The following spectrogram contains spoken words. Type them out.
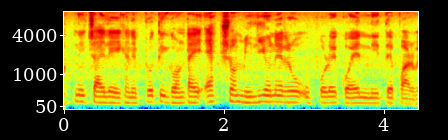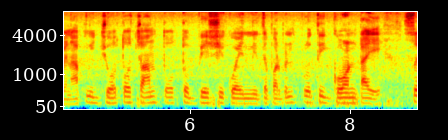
আপনি চাইলে এখানে প্রতি ঘন্টায় একশো মিলিয়নেরও উপরে কয়েন নিতে পারবেন। আপনি যত চান তত বেশি কয়েন নিতে পারবেন প্রতি ঘন্টায়। সো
